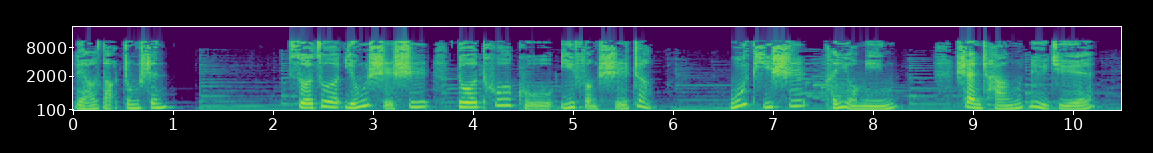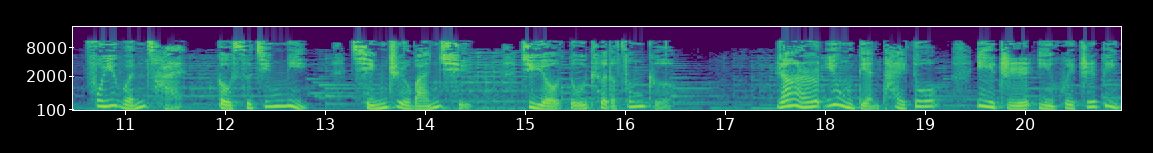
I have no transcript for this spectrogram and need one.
潦倒终身。所作咏史诗多托古以讽时政，无题诗很有名，擅长律绝，富于文采，构思精密，情致婉曲，具有独特的风格。然而用典太多，一直隐晦之病。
